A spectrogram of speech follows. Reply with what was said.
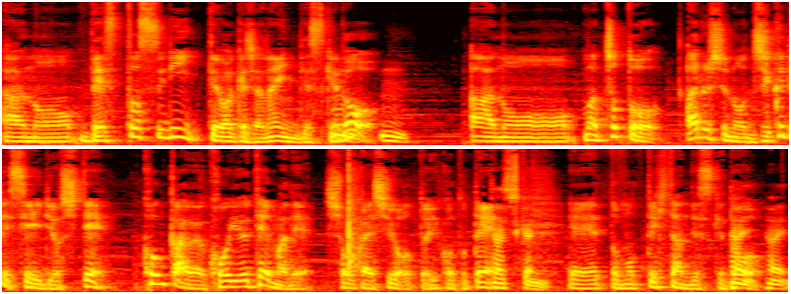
あのベスト3ってわけじゃないんですけど、うんうん。あのまあ、ちょっとある種の軸で整理をして今回はこういうテーマで紹介しようということで、確かに。えーっと持ってきたんですけど、はいはい。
